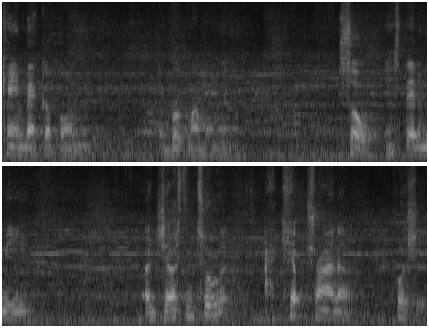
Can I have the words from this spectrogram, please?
came back up on me, it broke my momentum. So instead of me adjusting to it, I kept trying to push it.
